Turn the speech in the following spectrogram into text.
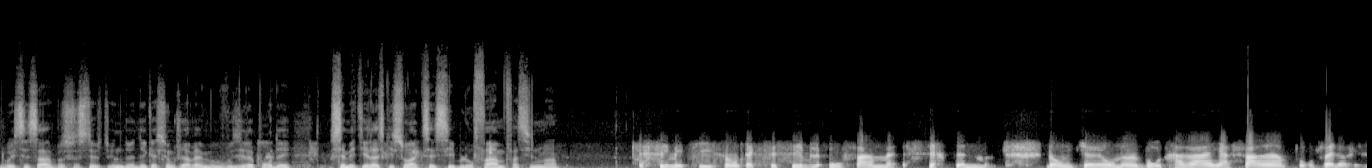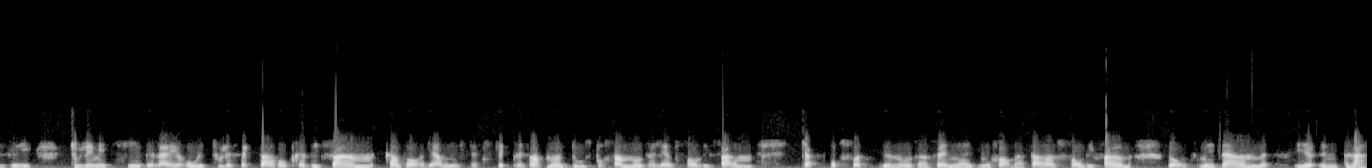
Oui, c'est ça, parce que c'est une des questions que j'avais, mais vous vous y répondez. Ces métiers-là, est-ce qu'ils sont accessibles aux femmes facilement? Ces métiers sont accessibles aux femmes certainement. Donc, euh, on a un beau travail à faire pour valoriser tous les métiers de l'aéro et tout le secteur auprès des femmes. Quand on regarde nos statistiques présentement, 12% de nos élèves sont des femmes. 4% de nos enseignants et de nos formateurs sont des femmes. Donc, mesdames, il y a une place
